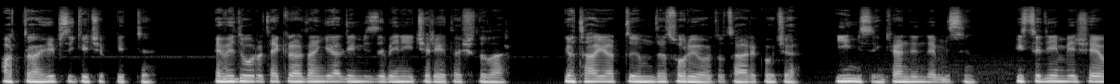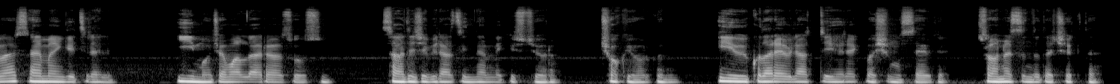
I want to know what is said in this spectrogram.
hatta hepsi geçip gitti. Eve doğru tekrardan geldiğimizde beni içeriye taşıdılar. Yatağa yattığımda soruyordu Tarık Hoca. İyi misin, kendinde misin? İstediğin bir şey varsa hemen getirelim. İyiyim hocam Allah razı olsun. Sadece biraz dinlenmek istiyorum. Çok yorgunum. İyi uykular evlat diyerek başımı sevdi. Sonrasında da çıktı.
